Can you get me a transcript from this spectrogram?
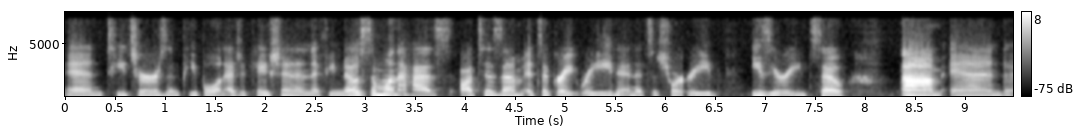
and teachers and people in education. And if you know someone that has autism, it's a great read and it's a short read, easy read. So um, and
